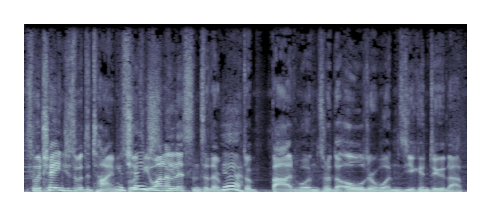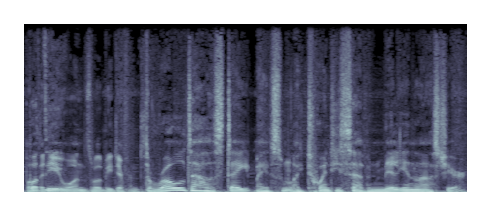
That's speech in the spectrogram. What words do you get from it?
So it changes with the times. So if you want to listen to the, yeah. the bad ones or the older ones, you can do that. But, But the, the- new ones will be different. The Roald Dahl estate made something like 27 million last year.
